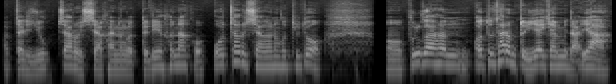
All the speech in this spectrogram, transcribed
앞자리 6자로 시작하는 것들이 흔하고 5자로 시작하는 것들도 어, 불과 한 어떤 사람 또 이야기합니다. 야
